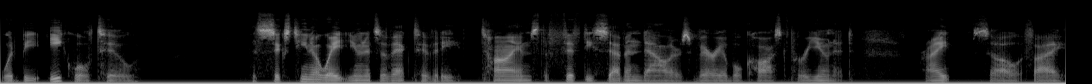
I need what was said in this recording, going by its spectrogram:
would be equal to the 1608 units of activity times the $57 variable cost per unit, right? So if I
